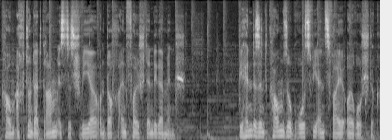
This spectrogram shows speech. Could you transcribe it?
Kaum 800 Gramm ist es schwer und doch ein vollständiger Mensch. Die Hände sind kaum so groß wie ein 2-Euro-Stück.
